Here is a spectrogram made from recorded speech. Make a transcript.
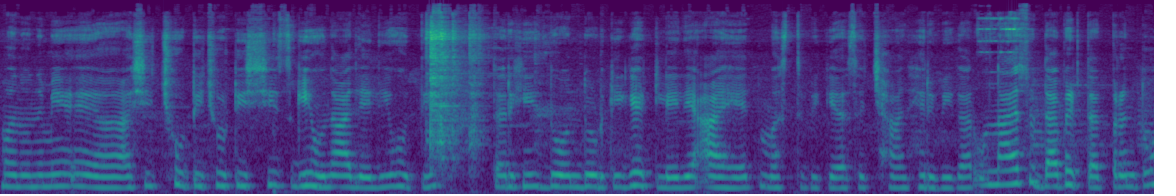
म्हणून मी अशी छोटी छोटीशीच घेऊन आलेली होती. तर ही दोन दोडकी घेतलेली आहेत. मस्तपैकी असं छान हिरवीगार उन्हाळ्यातसुद्धा भेटतात. परंतु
